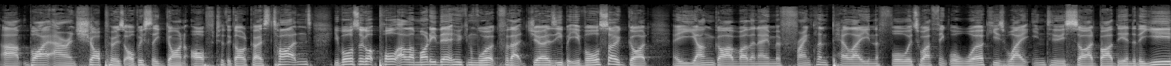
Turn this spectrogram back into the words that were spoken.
um, by Aaron Schoupp, who's obviously gone off to the Gold Coast Titans. You've also got Paul Alamoti there who can work for that jersey, but you've also got a young guy by the name of Franklin Pele in the forwards who I think will work his way into this side by the end of the year.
